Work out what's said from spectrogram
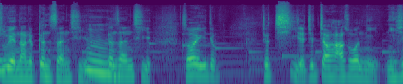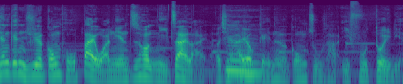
朱元璋就更生气啊，嗯。更生气，所以就就气了，就叫他说你你先跟你去的公婆拜完年之后你再来，而且还有嗯。给那个公主她一副对联，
